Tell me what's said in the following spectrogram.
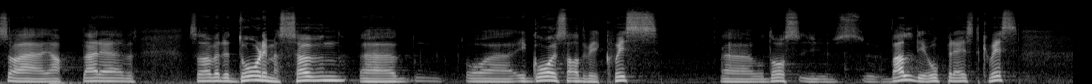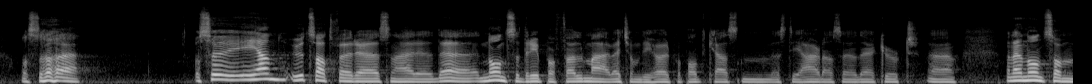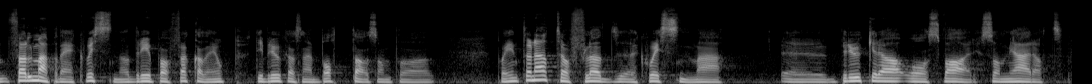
Så eh, ja, der er, så det har vært dårlig med søvn. eh, og eh, i går så hadde vi quiz, eh, og da Veldig oppreist quiz. Og så eh, og så igjen utsatt for uh, sånn her Det er noen som driver på og følger med. Jeg vet ikke om de hører på podkasten. Hvis de gjør det, så er det kult. Uh, men det er noen som følger med på den quizen og driver på og fucker den opp. De bruker sånne botter sånn på, på internett til å flødde quizen med uh, brukere og svar, som gjør at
